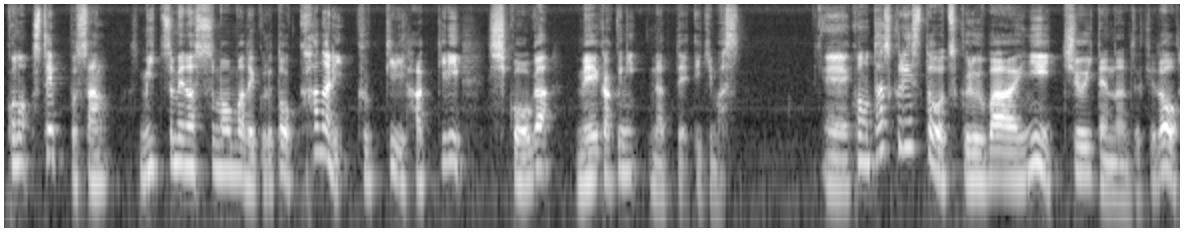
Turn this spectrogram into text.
このステップ3 3つ目の質問まで来るとかなりくっきりはっきり思考が明確になっていきます。えー、このタスクリストを作る場合に注意点なんですけど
